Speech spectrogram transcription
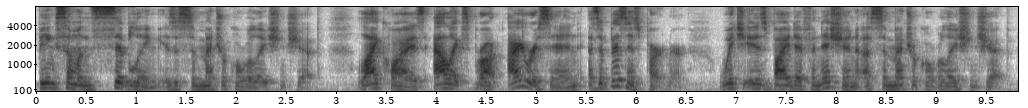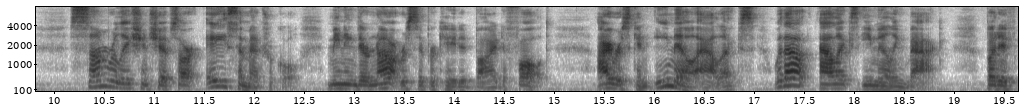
Being someone's sibling is a symmetrical relationship. Likewise, Alex brought Iris in as a business partner, which is by definition a symmetrical relationship. Some relationships are asymmetrical, meaning they're not reciprocated by default. Iris can email Alex without Alex emailing back. But if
